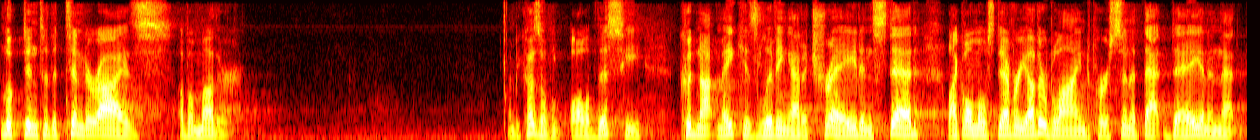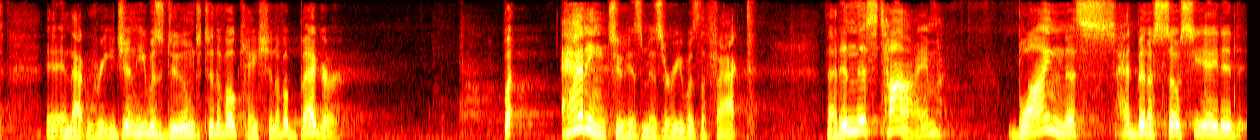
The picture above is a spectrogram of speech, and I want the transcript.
looked into the tender eyes of a mother. And because of all of this, he could not make his living at a trade. Instead, like almost every other blind person at that day and in that, in that region, he was doomed to the vocation of a beggar. But adding to his misery was the fact that in this time, blindness had been associated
